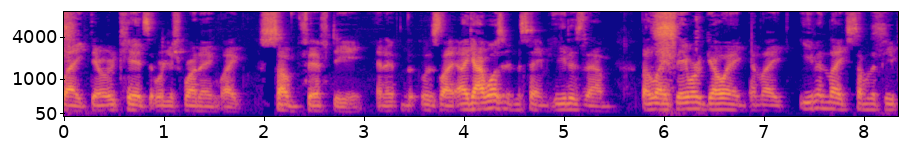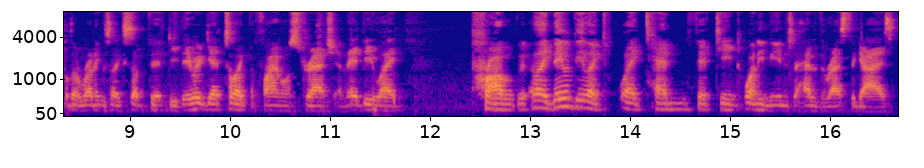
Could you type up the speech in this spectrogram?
like there were kids that were just running like sub 50 and it was like like I wasn't in the same heat as them but like they were going and like even like some of the people that were running like sub 50 they would get to like the final stretch and they'd be like probably like they would be like like 10 15 20 meters ahead of the rest of the guys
